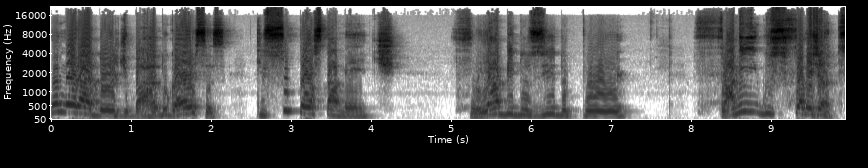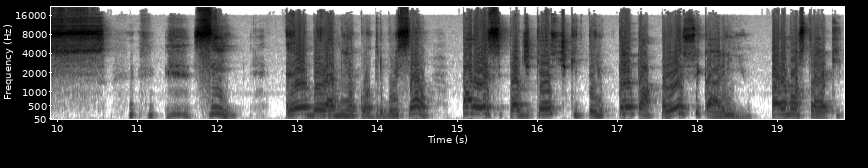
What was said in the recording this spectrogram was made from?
um morador de Barra do Garças que supostamente foi abduzido por flamingos flamejantes. Sim, eu dei a minha contribuição para esse podcast que tenho tanto apreço e carinho, para mostrar que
